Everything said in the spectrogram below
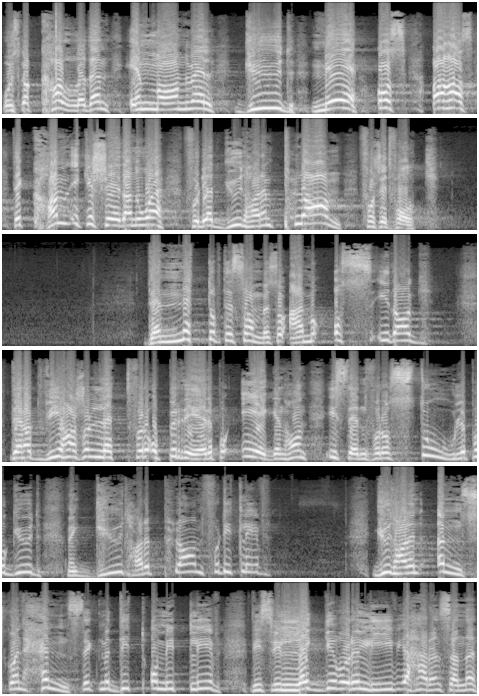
Og hun skal kalle den Emanuel, Gud med oss. Ahas, det kan ikke skje deg noe, fordi at Gud har en plan for sitt folk. Det er nettopp det samme som er med oss i dag det er at vi har så lett for å operere på egen hånd istedenfor å stole på Gud. Men Gud har en plan for ditt liv. Gud har en ønske og en hensikt med ditt og mitt liv. Hvis vi legger våre liv i Herrens hender,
